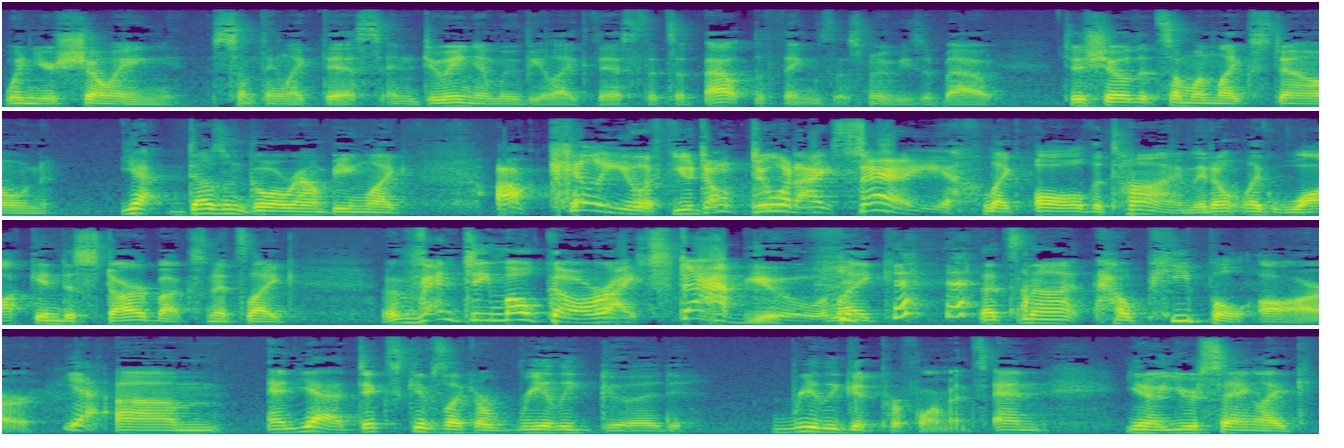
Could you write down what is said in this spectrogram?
when you're showing something like this and doing a movie like this that's about the things this movie's about, to show that someone like Stone, yeah, doesn't go around being like, I'll kill you if you don't do what I say, like all the time. They don't like walk into Starbucks and it's like, venti mocha or I stab you. Like, that's not how people are. Yeah. Um, and yeah, Dix gives like a really good, really good performance. And you know, you were saying like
